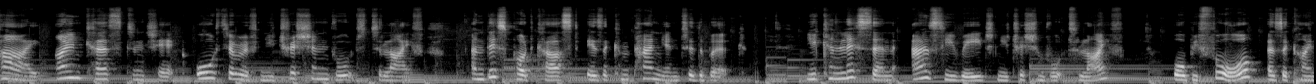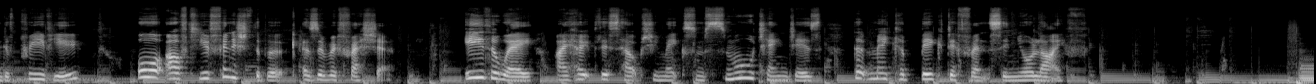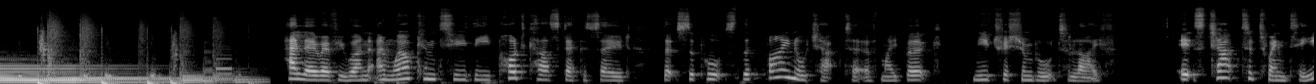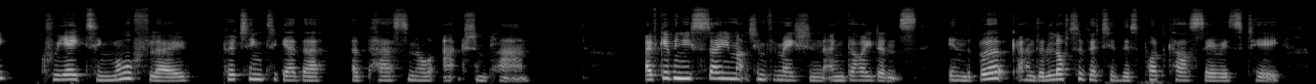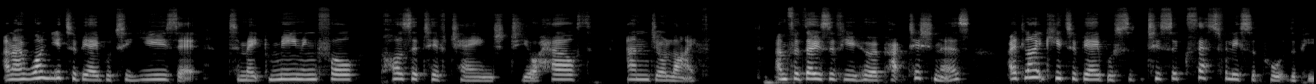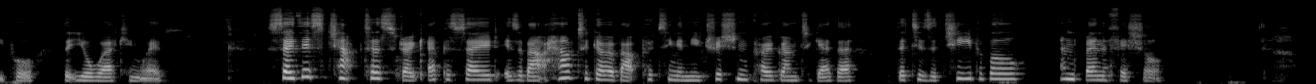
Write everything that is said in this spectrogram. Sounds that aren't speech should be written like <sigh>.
Hi, I'm Kirsten Chick, author of Nutrition Brought to Life, and this podcast is a companion to the book. You can listen as you read Nutrition Brought to Life, or before as a kind of preview, or after you finish the book as a refresher. Either way, I hope this helps you make some small changes that make a big difference in your life. Hello, everyone, and welcome to the podcast episode that supports the final chapter of my book, Nutrition Brought to Life. It's chapter 20 Creating More Flow, Putting Together a Personal Action Plan. I've given you so much information and guidance in the book and a lot of it in this podcast series too. And I want you to be able to use it to make meaningful, positive change to your health and your life. And for those of you who are practitioners, I'd like you to be able to successfully support the people that you're working with. So, this chapter stroke episode is about how to go about putting a nutrition program together that is achievable and beneficial.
